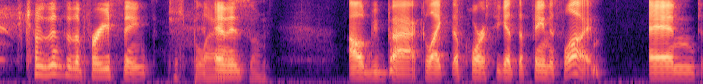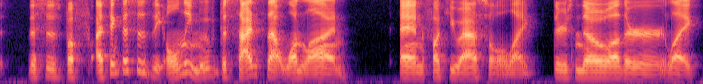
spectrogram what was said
comes into the precinct. Just blasts them. I'll be back. Like, of course, you get the famous line, and this is bef- I think this is the only move besides that one line, and "fuck you, asshole." Like, there's no other like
